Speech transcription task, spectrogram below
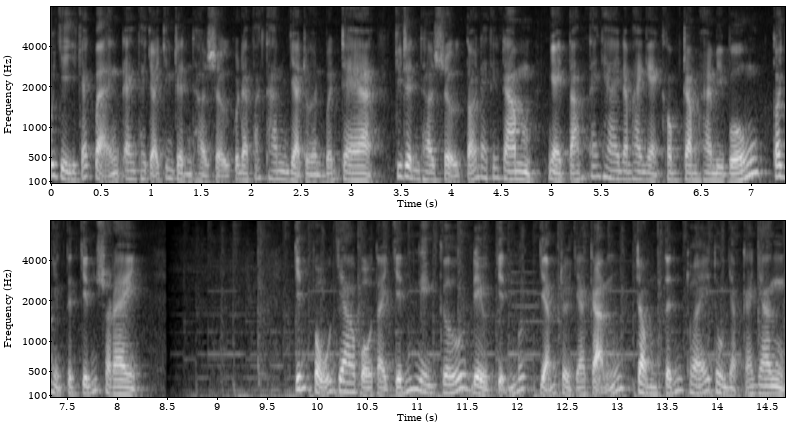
quý vị và các bạn đang theo dõi chương trình thời sự của Đài Phát thanh và Truyền hình Bến Tre. Chương trình thời sự tối nay thứ năm, ngày 8 tháng 2 năm 2024 có những tin chính sau đây. Chính phủ giao Bộ Tài chính nghiên cứu điều chỉnh mức giảm trừ gia cảnh trong tính thuế thu nhập cá nhân.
